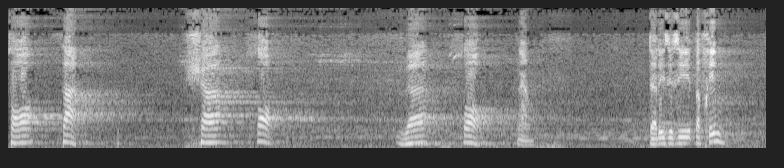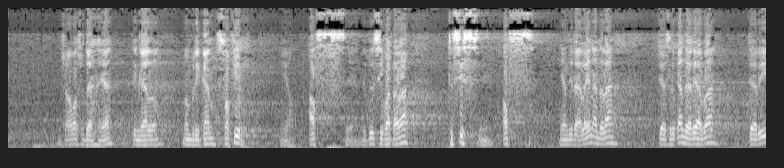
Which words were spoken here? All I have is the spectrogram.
So sa. Sha so. Za so. Nah. Dari sisi tafkhim Insya Allah sudah ya tinggal memberikan sofir ya off ya. itu sifat apa desis ya. yang tidak lain adalah dihasilkan dari apa dari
